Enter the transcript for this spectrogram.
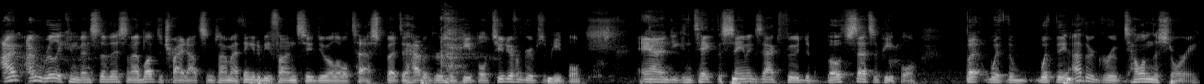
I'm, I'm really convinced of this and I'd love to try it out sometime. I think it'd be fun to do a little test, but to have a group of people, two different groups of people, and you can take the same exact food to both sets of people, but with the with the other group, tell them the story.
